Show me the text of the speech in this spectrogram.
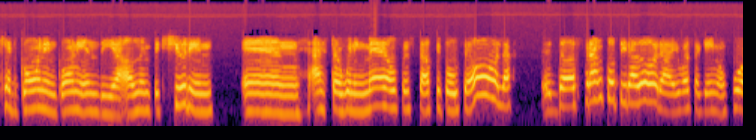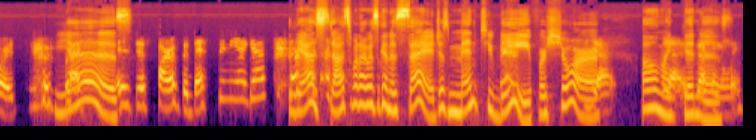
kept going and going in the uh, Olympic shooting, and I started winning medals and stuff. People would say, "Oh, la the Franco francotiradora, it was a game of words. Yes. it's just part of the destiny, I guess. yes, that's what I was going to say. Just meant to be, for sure. Yeah. Oh my Yes, goodness. definitely.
